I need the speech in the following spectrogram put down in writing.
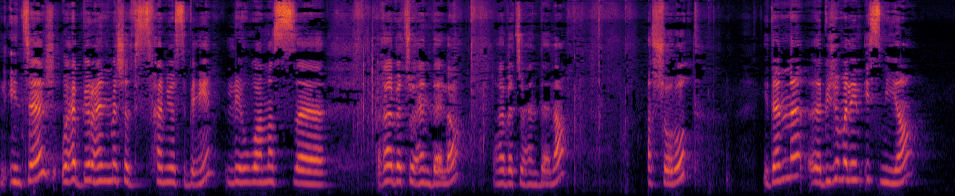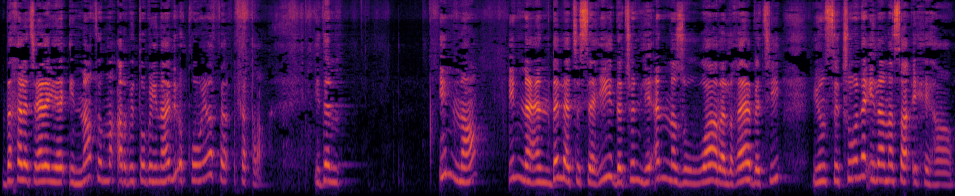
الإنتاج. أعبر عن المشهد في الصفحة 170 اللي هو نص آه، غابة عندلة. غابة عندلة. الشروط. إذا آه، بجمل اسمية دخلت عليها إن ثم أربط بينها لأكون فقرة. إذا إن إن عندلة سعيدة لأن زوار الغابة ينصتون إلى نصائحها.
